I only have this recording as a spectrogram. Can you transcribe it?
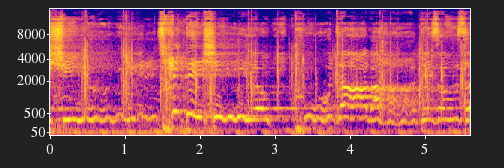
시는 일 잘되시오 부자가 되소서.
